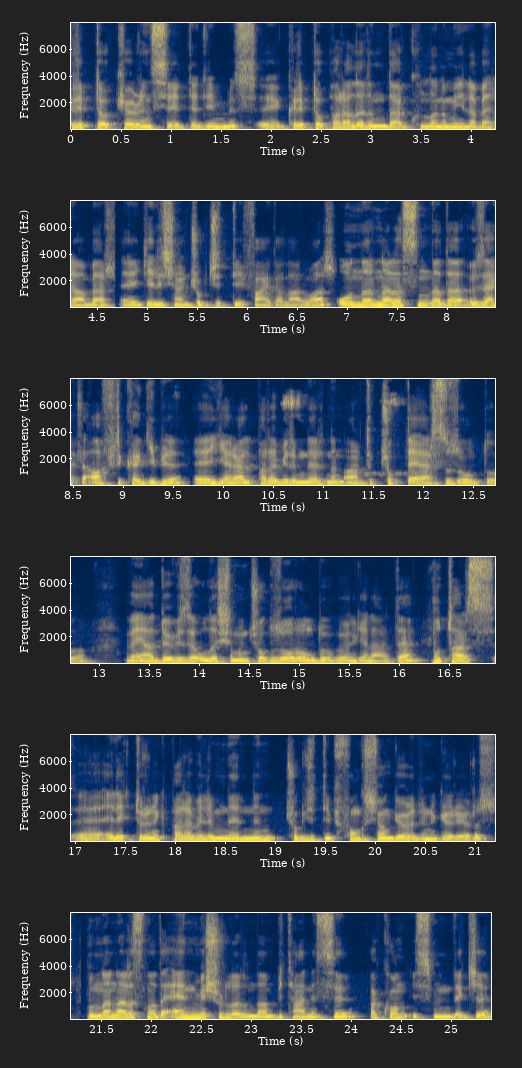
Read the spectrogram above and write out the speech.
cryptocurrency dediğimiz e, kripto paraların da kullanımıyla beraber e, gelişen çok ciddi faydalar var. Onların arasında da özellikle Afrika gibi e, yerel para birimlerinin artık çok değersiz olduğu, veya dövize ulaşımın çok zor olduğu bölgelerde bu tarz e, elektronik para birimlerinin çok ciddi bir fonksiyon gördüğünü görüyoruz. Bunların arasında da en meşhurlarından bir tanesi Akon ismindeki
